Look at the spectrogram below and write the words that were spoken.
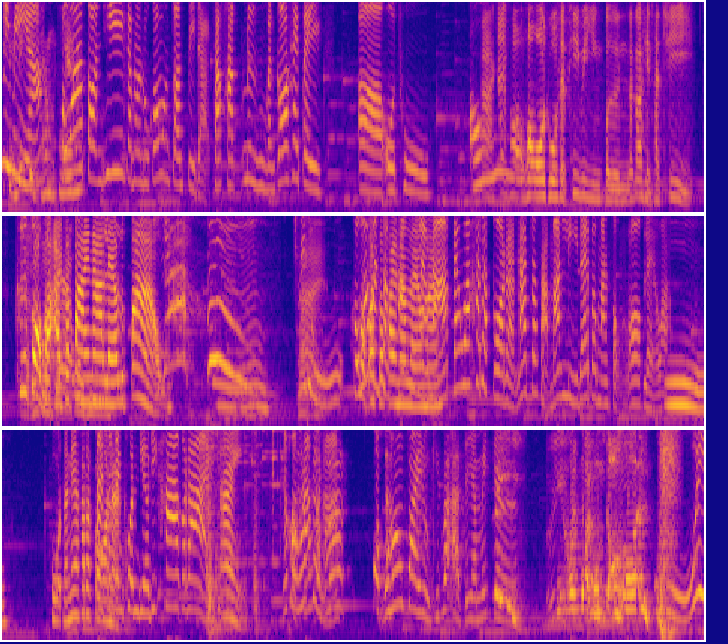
ไม่มีนะ ทำควสเพราะว่าตอนที่กำลังดูกล้องวงจรปิดอะสักพักหนึ่งมันก็ให้ไป เอ่อโอทูเอาอ่าใช่พอพอโอทูเสร็จพี่มียิงปืนแล้วก็เห็นทัชชี่ คือศพอะอาจจะตายนานแล้วหรือเปล่าไม่รู้เพราะว่ามันศพอาจจะสักตายพันากนแล้แล้ววนะนะ แป้งว่าฆาตกรอะน่าจะสามารถรีได้ประมาณสองรอบแล้วอะอู้โหดนะเนี่ยฆาตกอาจรจะอะเป็นคนเดียวที่ฆ่าก็ได้ใช่แล้วขอแต่ฆ่าถ้าก่เกิอนดว่านะศพในห้องไฟหนูคิดว่าอาจจะยังไม่เจเฮ้อยมีคนบอดผมสองคนโอ้โหย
